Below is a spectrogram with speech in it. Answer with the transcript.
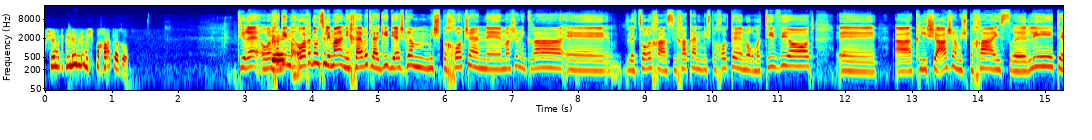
כשהם גדלים למשפחה כזאת. תראה, עורך. הדין, עורך הדין סלימאן, אני חייבת להגיד, יש גם משפחות שהן, אה, מה שנקרא, אה, לצורך השיחה כאן, משפחות אה, נורמטיביות, אה, הקלישאה של המשפחה הישראלית, אה,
